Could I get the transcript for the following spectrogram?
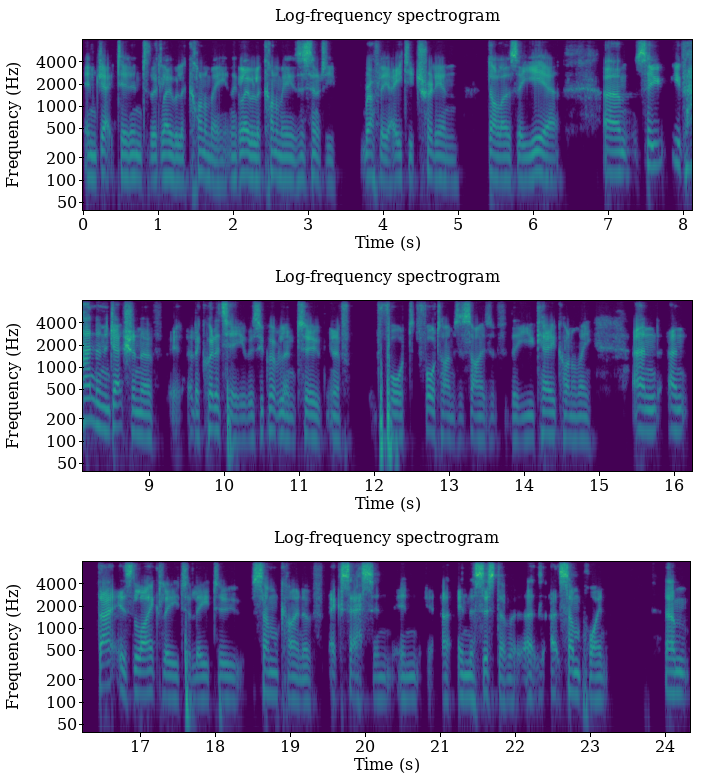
injected into the global economy, and the global economy is essentially roughly 80 trillion dollars a year. Um, so you, have had an injection of uh, liquidity, it was equivalent to you know four four times the size of the UK economy, and and that is likely to lead to some kind of excess in in uh, in the system at, at some point. Um,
